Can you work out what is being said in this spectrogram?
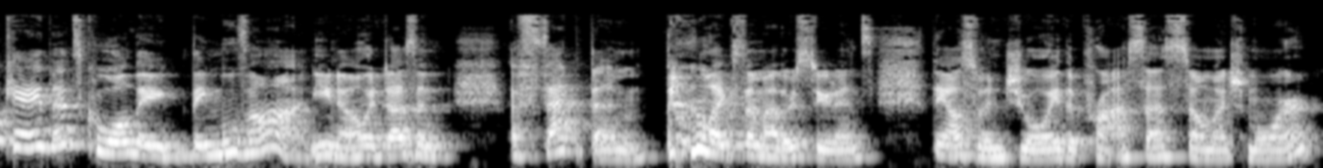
Okay, that's cool. They they move on. You know, it doesn't affect them like some other students. They also enjoy the process so much more,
